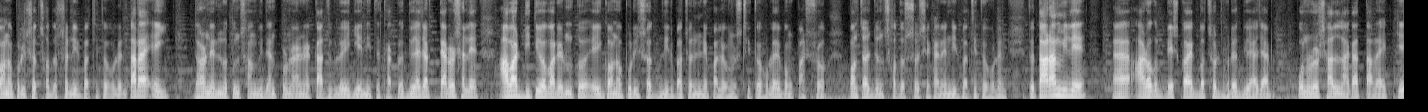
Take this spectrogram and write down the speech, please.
গণপরিষদ সদস্য নির্বাচিত হলেন। তারা এই ধরনের নতুন সংবিধান প্রণয়নের কাজগুলো এগিয়ে নিতে থাকল। দুই হাজার তেরো সালে আবার দ্বিতীয়বারের মতো এই গণপরিষদ নির্বাচন নেপালে অনুষ্ঠিত হলো এবং পাঁচশো পঞ্চাশ জন সদস্য সেখানে নির্বাচিত হলেন। তো তারা মিলে আরও বেশ কয়েক বছর ধরে দুই সাল নাগাদ তারা একটি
